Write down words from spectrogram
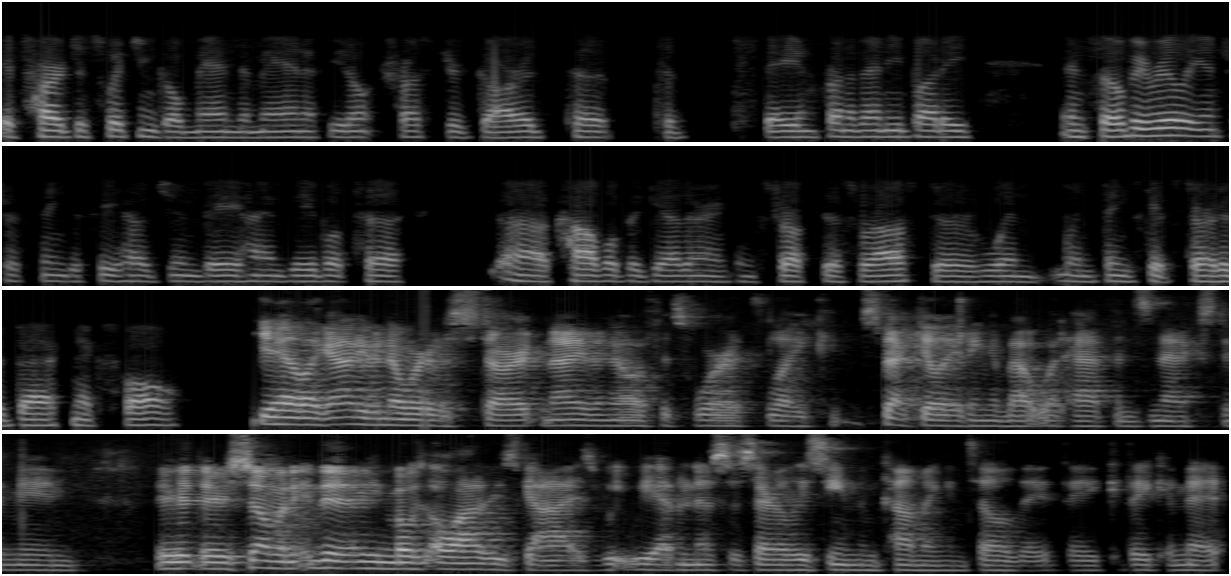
It's hard to switch and go man to man if you don't trust your guards to to stay in front of anybody. And so it'll be really interesting to see how Jim Boeheim's able to uh, cobble together and construct this roster when when things get started back next fall. Yeah, like I don't even know where to start, and I don't even know if it's worth like speculating about what happens next. I mean, there, there's so many. I mean, most a lot of these guys we, we haven't necessarily seen them coming until they they they commit.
